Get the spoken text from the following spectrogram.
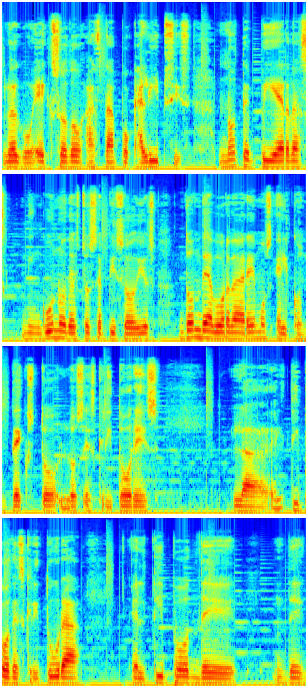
luego Éxodo hasta Apocalipsis. No te pierdas ninguno de estos episodios donde abordaremos el contexto, los escritores, el tipo de escritura, el tipo de de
